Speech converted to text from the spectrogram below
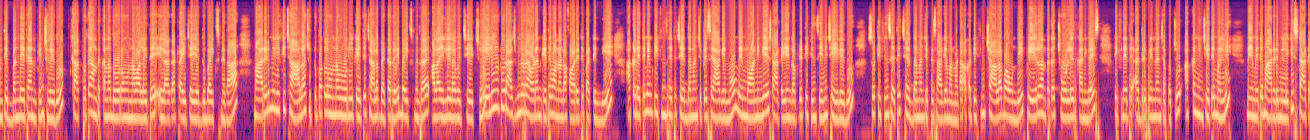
అంత ఇబ్బంది అయితే అనిపించలేదు. కాకపోతే అంతకన్నా దూరం ఉన్న వాళ్ళైతే ఇలాగా ట్రై చేయొద్దు బైక్స్ మీద. మారేడుమిల్లికి చాలా చుట్టుపక్కల ఉన్న ఊర్లకి అయితే చాలా బెటర్ బైక్స్ మీద అలా వెళ్ళి ఇలా వచ్చేయచ్చు. ఏలూరు టు రాజమండ్రి రావడానికి అయితే వన్ అండ్ హాఫ్ అవర్ అయితే పట్టింది. అక్కడైతే మేము టిఫిన్స్ అయితే చేద్దామని చెప్పేసి ఆగాము. మేము మార్నింగే స్టార్ట్ అయ్యాం కాబట్టి టిఫిన్స్ ఏమీ చేయలేదు. సో టిఫిన్స్ అయితే చేద్దామని చెప్పేసి ఆగామన్నమాట అక్కడ టిఫిన్ చాలా బాగుంది. పేరు అంతగా చూడలేదు కానీ గైస్ టిఫిన్ అయితే అదిరిపోయిందని చెప్పొచ్చు. అక్కడ నుంచి అయితే మళ్ళీ మేమైతే మారేడుమిల్లికి స్టార్ట్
